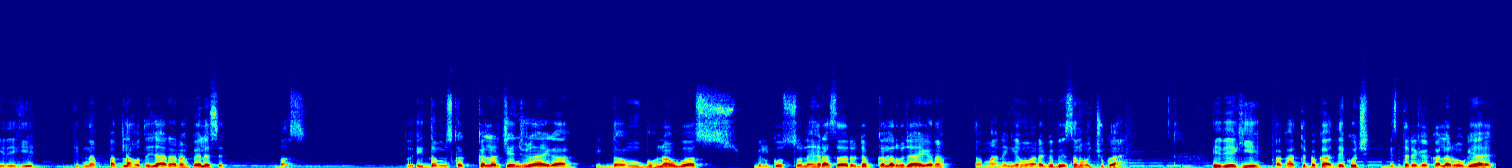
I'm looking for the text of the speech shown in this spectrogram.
ये देखिए, कितना पतला होते जा रहा है ना पहले से। बस। तो एकदम इसका कलर चेंज हो जाएगा, एकदम भुना हुआ बिल्कुल सुनहरा सा जब कलर हो जाएगा ना, तब मानेंगे हमारा कि बेसन हो चुका है। ये देखिए, पकाते पकाते कुछ इस तरह का कलर हो गया है।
